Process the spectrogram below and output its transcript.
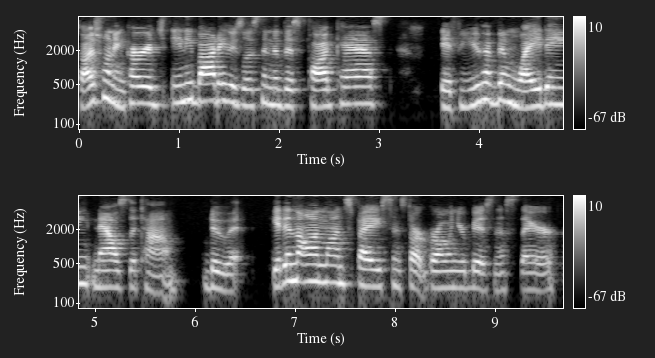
So I just want to encourage anybody who's listening to this podcast, if you have been waiting, now's the time. Do it. Get in the online space and start growing your business there.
